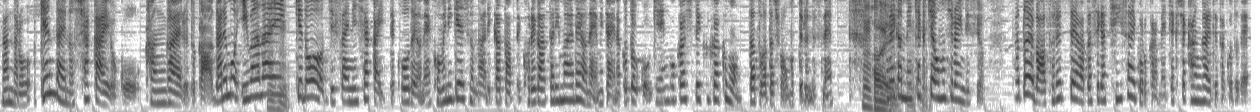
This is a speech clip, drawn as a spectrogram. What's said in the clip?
なんだろう現代の社会をこう考えるとか誰も言わないけど、実際に社会ってこうだよねコミュニケーションのあり方ってこれが当たり前だよねみたいなことをこう言語化していく学問だと私は思ってるんですね。はい。これがめちゃくちゃ面白いんですよ。例えばそれって私が小さい頃からめちゃくちゃ考えてたことで。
